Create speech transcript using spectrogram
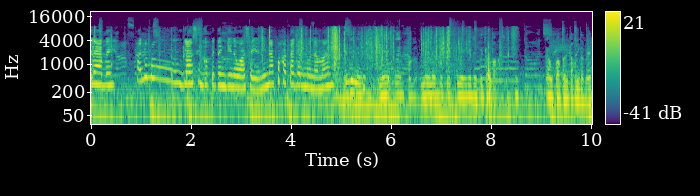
Grabe. Ano bang klaseng gupit ang ginawa sa'yo? Ni napakatagal mo naman. Hindi, may, may, may, may nagupit, may ginupit pa kasi. Ang papalit akong damit.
